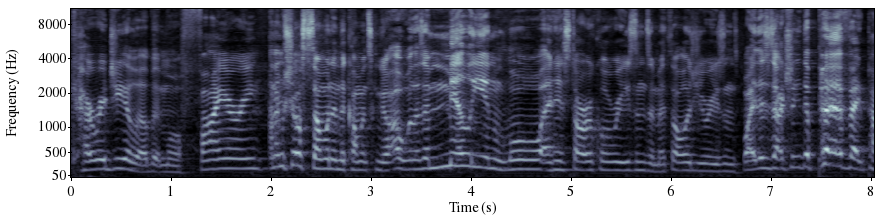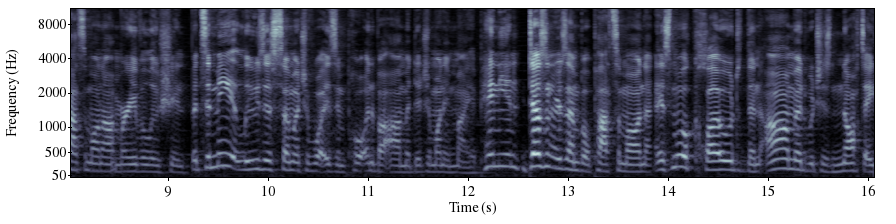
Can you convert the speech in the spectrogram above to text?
couragey, a little bit more fiery. And I'm sure someone in the comments can go, oh, well, there's a million lore and historical reasons and mythology reasons why this is actually the perfect Patamon armor evolution. But to me, it loses so much of what is important about armor Digimon in my opinion. It doesn't resemble Patamon, and it's more clothed than armored, which is not a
